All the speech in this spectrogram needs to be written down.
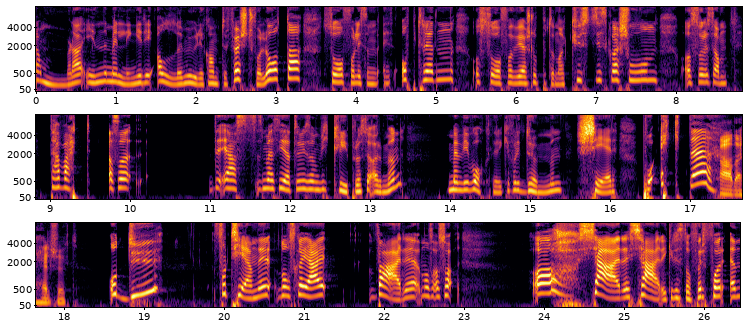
ramla inn meldinger i alle mulige kanter. Først for låta, så for liksom opptreden, og så for vi har sluppet en akustisk versjon, og så liksom Det har vært Altså, det er, som jeg sier, at liksom, vi klyper oss i armen, men vi våkner ikke fordi drømmen skjer på ekte. Ja, det er helt sjukt. Og du fortjener Nå skal jeg være nå, altså, Åh, kjære, kjære Kristoffer. For en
